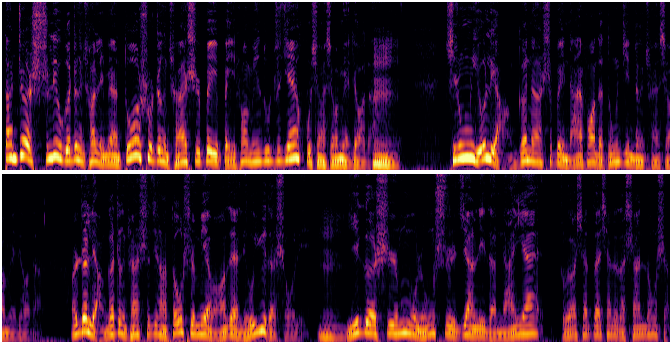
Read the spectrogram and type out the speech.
但这十六个政权里面，多数政权是被北方民族之间互相消灭掉的。嗯其中有两个呢是被南方的东晋政权消灭掉的，而这两个政权实际上都是灭亡在刘裕的手里。嗯一个是慕容氏建立的南燕，主要现在现在的山东省。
